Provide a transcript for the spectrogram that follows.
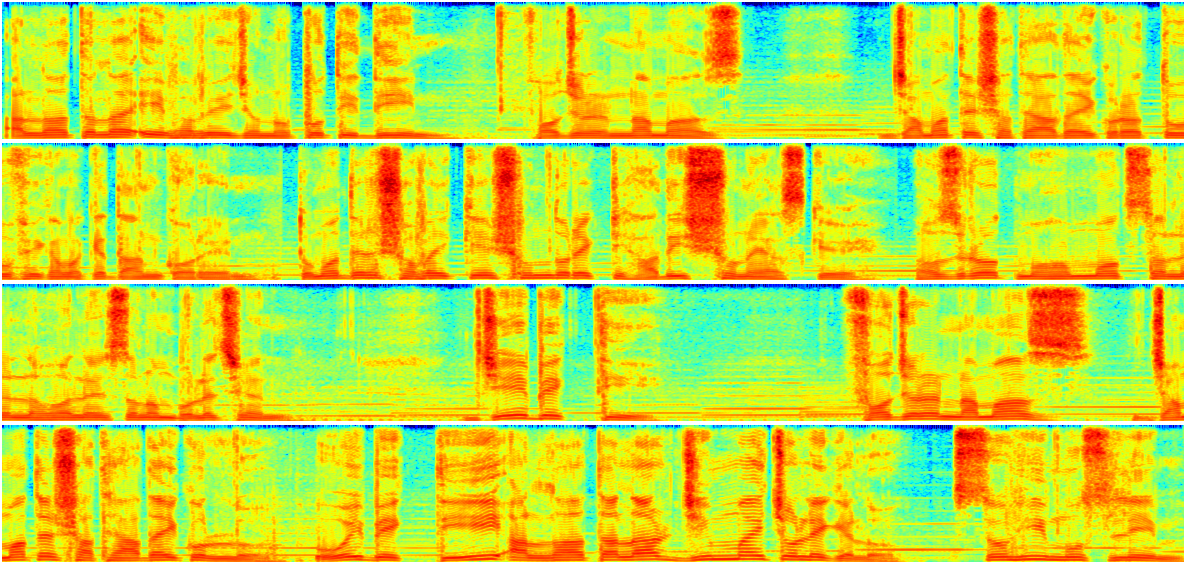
আল্লাহ তালা এইভাবেই জন্য প্রতিদিন ফজরের নামাজ জামাতের সাথে আদায় করা তৌফিক আমাকে দান করেন। তোমাদের সবাইকে সুন্দর একটি হাদিস শোনে আজকে। হজরত মোহাম্মদ সাল্লাহ আলাইসাল্লাম বলেছেন, যে ব্যক্তি ফজরের নামাজ জামাতের সাথে আদায় করল। ওই ব্যক্তি আল্লাহ তালার জিম্মায় চলে গেল। সহি মুসলিম,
